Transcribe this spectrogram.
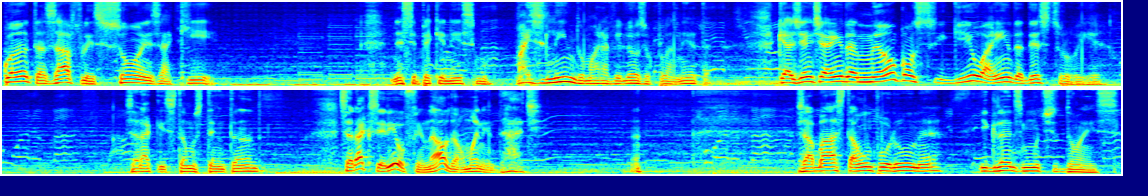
Quantas aflições aqui, nesse pequeníssimo, mais lindo, maravilhoso planeta, que a gente ainda não conseguiu ainda destruir. Será que estamos tentando? Será que seria o final da humanidade? Já basta um por um, né? E grandes multidões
